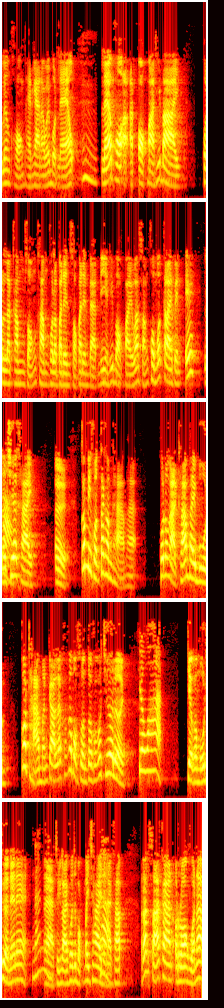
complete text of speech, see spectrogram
เรื่องของแผนงานเอาไว้หมดแล้วอืมแล้วพออะออกมาอธิบายคนละคำสองคำคนละประเด็นสองประเด็นแบบนี้อย่างที่บอกไปว่าสังคมก็กลายเป็นเอ๊ะ เราค่ะเชื่อใคร เออ ก็มีคนตั้งคำถามฮะคนองอาจคล้ามไพบูลย์ก็ถามเหมือนกันแล้วเขาก็บอกส่วนตัวเขาก็เชื่อเลย เชื่อว่า เกี่ยวกับหมูเถื่อนแน่นั่นไงๆอ่าถึงหลายคนจะบอกไม่ใช่เนี่ยค่ะนะครับ รักษาการรองหัวหน้า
